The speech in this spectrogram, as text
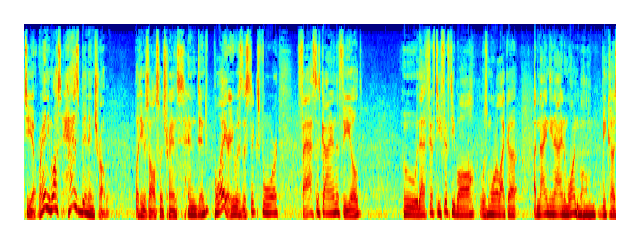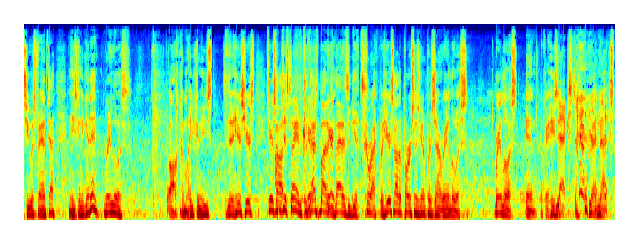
Tio. Randy Moss has been in trouble, but he was also a transcendent player. He was the 6'4", fastest guy in the field. Who that 50-50 ball was more like a, a 99-1 ball Mm-hmm. because he was fantastic. And he's going to get in. Ray Lewis. Oh, come on. He can. He's here's here's here's. I'm how, just saying, 'cause here- that's about as bad as it gets. Correct, but here's how the person is going to present Ray Lewis. Ray Lewis in. Okay, he's in. Next. yeah, next.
